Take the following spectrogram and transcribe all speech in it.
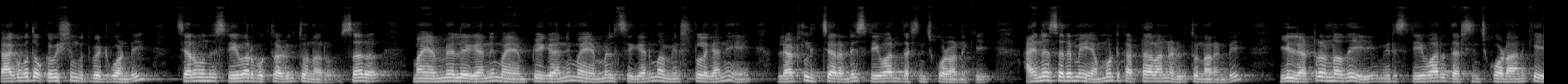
కాకపోతే ఒక విషయం గుర్తుపెట్టుకోండి. చాలామంది శ్రీవారి భక్తులు అడుగుతున్నారు సార్ మా ఎమ్మెల్యే కానీ మా ఎంపీ కానీ మా ఎమ్మెల్సీ కానీ మా మినిస్టర్లు కానీ లెటర్లు ఇచ్చారండి శ్రీవారిని దర్శించుకోవడానికి. అయినా సరే మీ అమౌంట్ కట్టాలని అడుగుతున్నారండి. ఈ లెటర్ అన్నది మీరు శ్రీవారిని దర్శించుకోవడానికి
